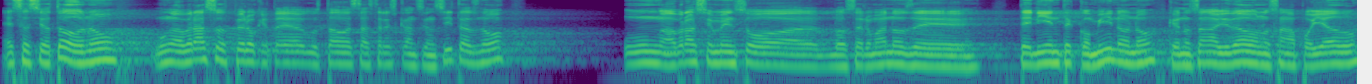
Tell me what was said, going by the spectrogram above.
eso ha sido todo, ¿no? Un abrazo, espero que te haya gustado estas tres cancioncitas, ¿no? Un abrazo inmenso a los hermanos de Teniente Comino, ¿no? Que nos han ayudado, nos han apoyado,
